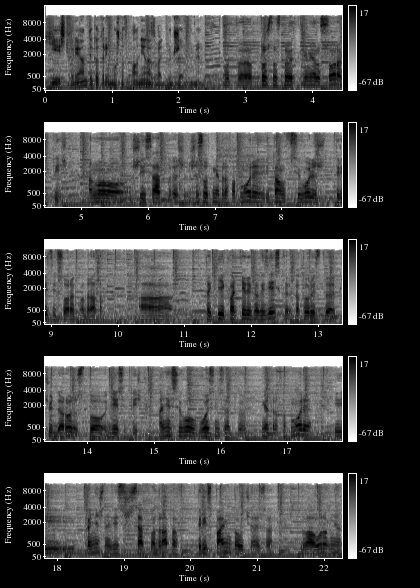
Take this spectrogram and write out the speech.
есть варианты, которые можно вполне назвать бюджетными. Вот э, то, что стоит, к примеру, 40 тысяч, оно 60, 600 э, метров от моря, и там всего лишь 30-40 квадратов. А такие квартиры, как здесь, которые стоят чуть дороже, 110 тысяч, они всего 80 метров от моря, и, конечно, здесь 60 квадратов, 3 спальни получается, 2 уровня,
